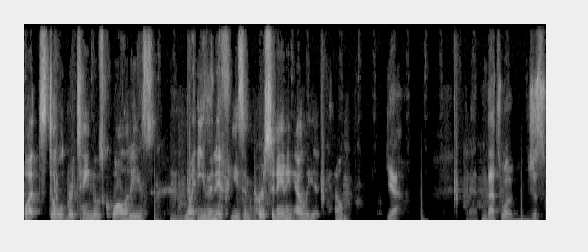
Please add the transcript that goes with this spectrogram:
but still retain those qualities Mhm. when even if he's impersonating Elliot, you know. Yeah. Yeah. That's what just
